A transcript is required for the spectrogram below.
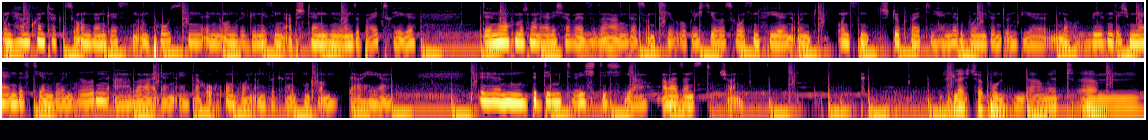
und haben Kontakt zu unseren Gästen und posten in unregelmäßigen Abständen unsere Beiträge. Dennoch muss man ehrlicherweise sagen, dass uns hier wirklich die Ressourcen fehlen und uns ein Stück weit die Hände gebunden sind und wir noch wesentlich mehr investieren wollen würden, aber dann einfach auch irgendwo an unsere Grenzen kommen. Daher ähm, bedingt wichtig, ja, aber sonst schon. Vielleicht verbunden damit, ähm,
